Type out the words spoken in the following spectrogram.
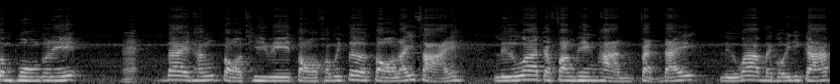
ลำโพงตัวนี้นะได้ทั้งต่อทีวีต่อคอมพิวเตอร์ต่อไร้สาย หรือว่าจะฟังเพลงผ่านแฟลชไดรฟ์หรือว่าไมโครเอดีการ์ด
